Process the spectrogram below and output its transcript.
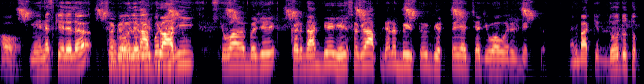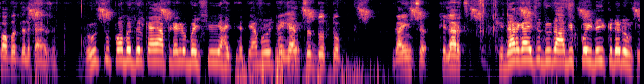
हो हो. मेहनत केलेलं सगळं ज्वारी. किंवा म्हणजे कडधान्य हे सगळं आपल्याला मिळतं भेटतं यांच्या जीवावरच भेटतं. आणि बाकी दूध तुपाबद्दल काय अजून? दूध तुपाबद्दल काय आपल्याकडे पैसे आहेत त्यामुळे ते नाही काय यांचं दूध तूप गाईंचं खिलारचं. खिदार गायचं दूध आम्ही पहिले इकडे नव्हतं.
